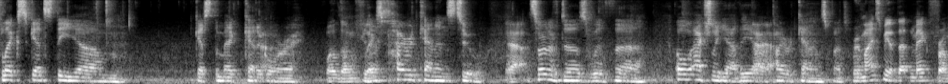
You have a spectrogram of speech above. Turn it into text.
Flex gets the um, gets the mech category. well done, It has pirate cannons too. Yeah. It sort of does with. Uh, oh, actually, yeah, they are pirate cannons, but Reminds me of that mech from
